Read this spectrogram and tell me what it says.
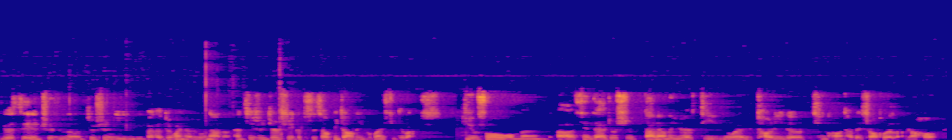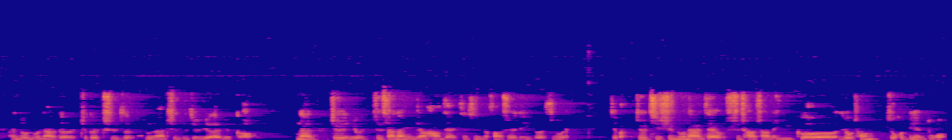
UST 的池子呢，就是你你把它兑换成 Luna 呢，它其实就是一个此消彼长的一个关系，对吧？比如说我们啊现在就是大量的 UST，因为套利的情况它被烧毁了，然后很多 Luna 的这个池子，Luna 池子就越来越高。那这有就相当于央行在进行一个放水的一个行为。对吧？就其实 Luna 在市场上的一个流通就会变多，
